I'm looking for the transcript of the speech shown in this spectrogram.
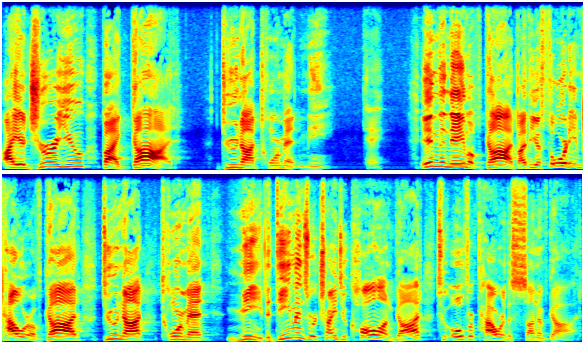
I adjure you by God, do not torment me. Okay? In the name of God, by the authority and power of God, do not torment me. The demons were trying to call on God to overpower the Son of God,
